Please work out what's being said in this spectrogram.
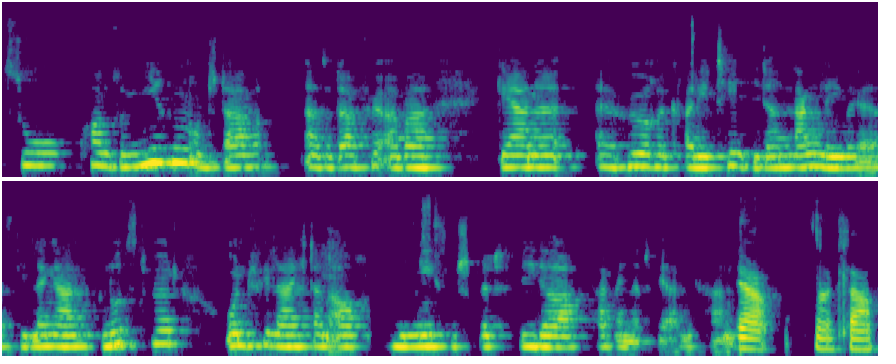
zu konsumieren und da, also dafür aber gerne äh, höhere Qualität, die dann langlebiger ist, die länger genutzt wird und vielleicht dann auch im nächsten Schritt wieder verwendet werden kann. Ja, na klar.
